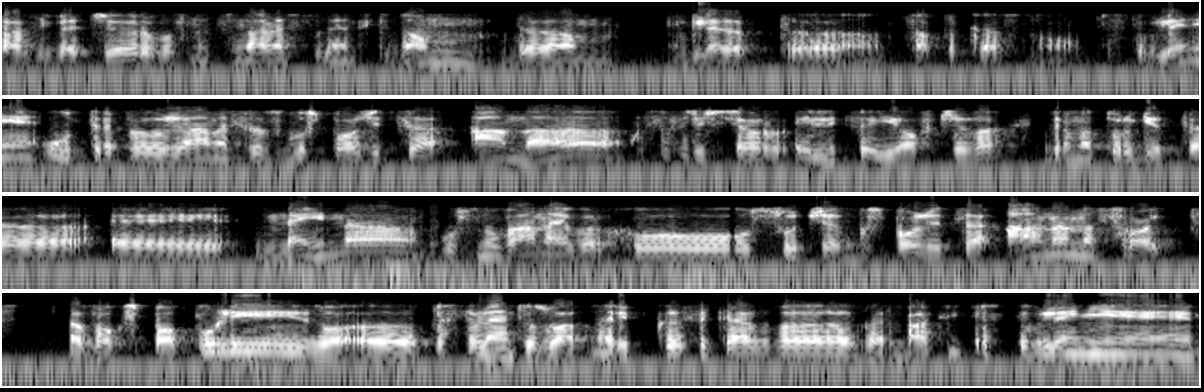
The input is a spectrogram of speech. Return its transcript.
тази вечер в Национален студентски дом да гледат това прекрасно представление. Утре продължаваме с госпожица Ана, с режисьор Елица Йовчева. Драматургията е нейна. Основана е върху случая госпожица Ана на Фройд. Вокс Попули, представлението Златна рибка се казва, вербатни представление,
